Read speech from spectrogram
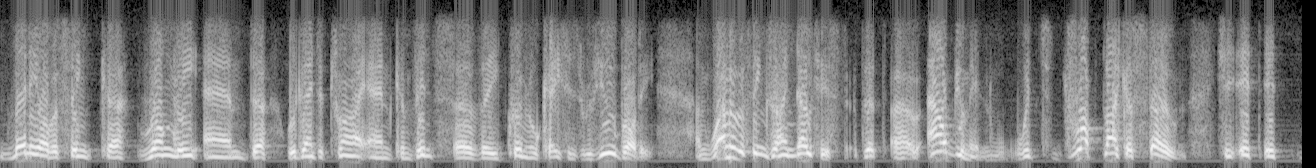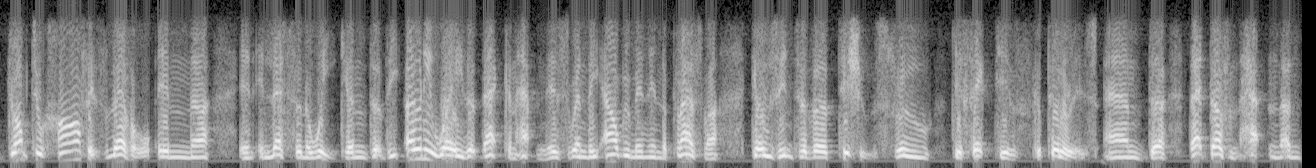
Many of us think uh, wrongly, and uh, we're going to try and convince uh, the Criminal Cases Review Body and one of the things I noticed that uh, albumin, which dropped like a stone, it, it dropped to half its level in, uh, in, in less than a week. And the only way that that can happen is when the albumin in the plasma goes into the tissues through defective capillaries. And uh, that doesn't happen in,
